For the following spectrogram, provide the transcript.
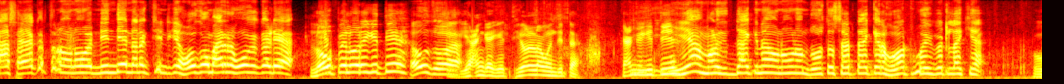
ನಾ ಸಾಯಕತ್ರ ಅವನು. ನಿಂದೆ ನನಗೆ ಚಿಂಟಿಗೆ ಹೋಗೋ ಮಾರ ಹೋಗ ಕಡೆ. ಲವ್ ಪೆಲ್ವರೆಗೈತಿ ಹೌದು. ಹೆಂಗಾಗೈತಿ? ಹೇಳ ಒಂದಿಟ. ಹೆಂಗಾಗೈತಿ? ಏನ್ ಮಾಡೋದು ಇದ್ದಾಕಿನ ಅವನು ನಮ್ಮ ದೋಸ್ತ ಸಟ್ ಹಾಕ್ಯಾರ ಹೋಟ್ ಹೋಗಿ ಬಿಟ್ಲಾಕ್ಯ ಓ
